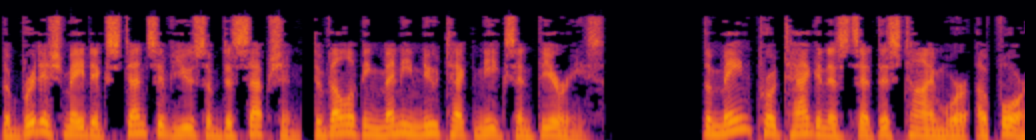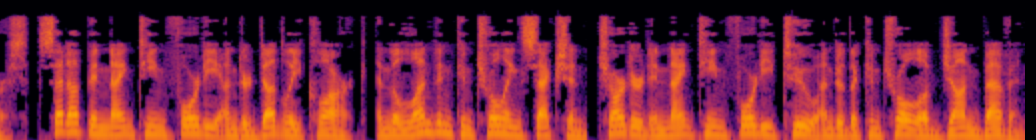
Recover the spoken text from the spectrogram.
the British made extensive use of deception, developing many new techniques and theories. The main protagonists at this time were a force, set up in 1940 under Dudley Clarke, and the London Controlling Section, chartered in 1942 under the control of John Bevan.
